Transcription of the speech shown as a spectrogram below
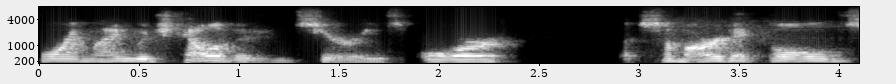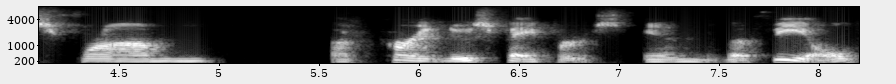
foreign language television series or some articles from uh, current newspapers in the field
